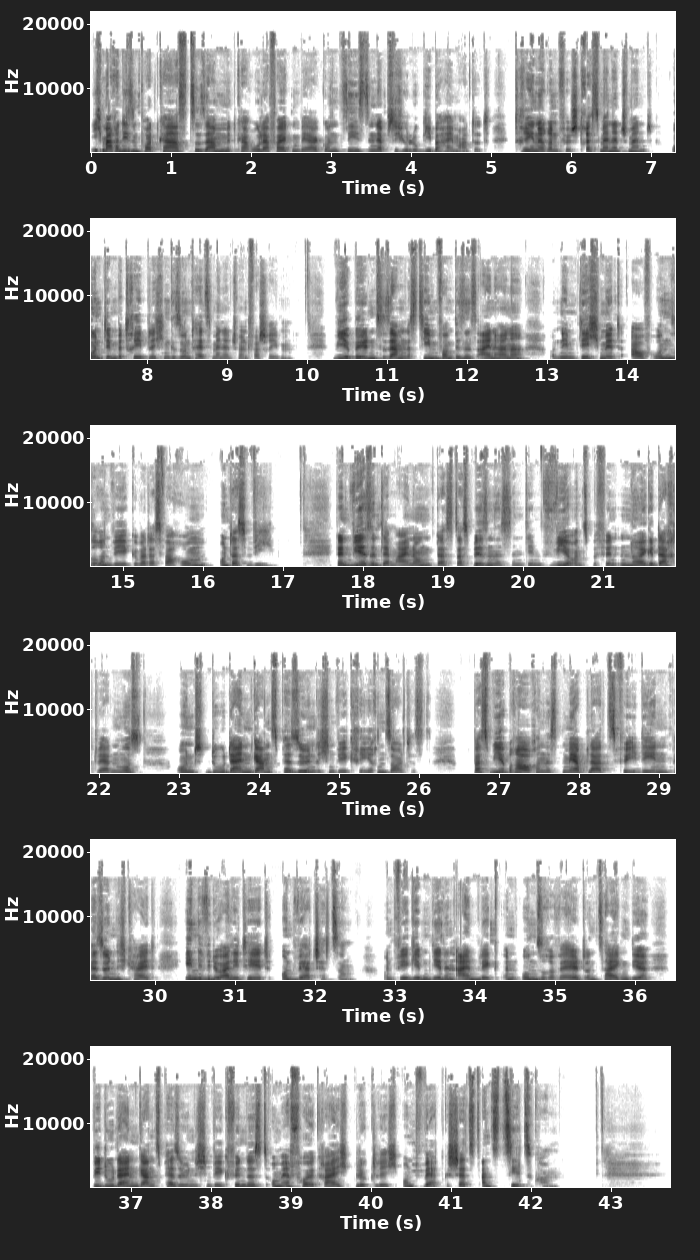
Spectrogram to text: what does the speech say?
Ich mache diesen Podcast zusammen mit Carola Falkenberg und sie ist in der Psychologie beheimatet, Trainerin für Stressmanagement und dem betrieblichen Gesundheitsmanagement verschrieben. Wir bilden zusammen das Team vom Business Einhörner und nehmen dich mit auf unseren Weg über das Warum und das Wie. Denn wir sind der Meinung, dass das Business, in dem wir uns befinden, neu gedacht werden muss und du deinen ganz persönlichen Weg kreieren solltest. Was wir brauchen, ist mehr Platz für Ideen, Persönlichkeit, Individualität und Wertschätzung. Und wir geben dir den Einblick in unsere Welt und zeigen dir, wie du deinen ganz persönlichen Weg findest, um erfolgreich, glücklich und wertgeschätzt ans Ziel zu kommen.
